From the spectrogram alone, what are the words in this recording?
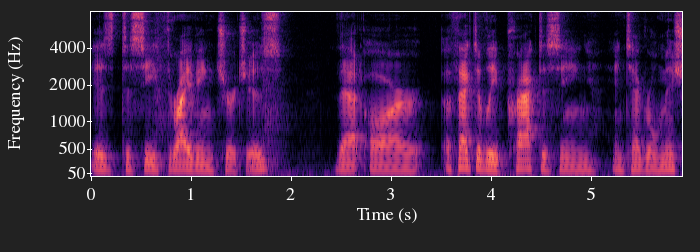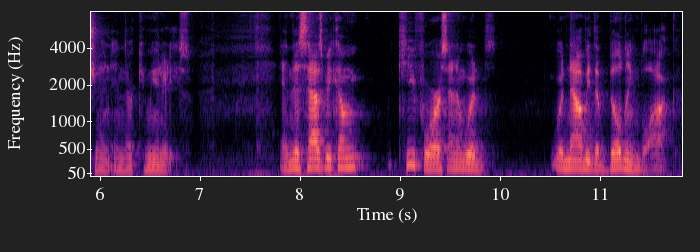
is to see thriving churches that are effectively practicing integral mission in their communities. And this has become key for us and would would now be the building block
